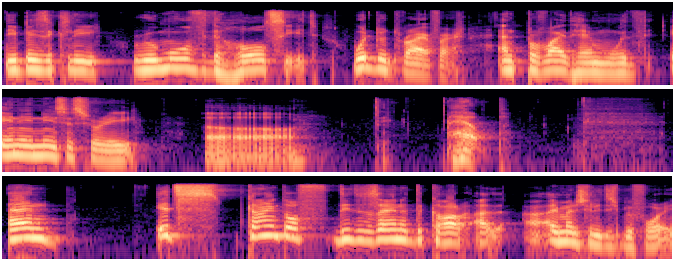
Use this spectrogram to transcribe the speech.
they basically remove the whole seat with the driver and provide him with any necessary uh, help. And it's kind of, they designed the car, I, I mentioned this before,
